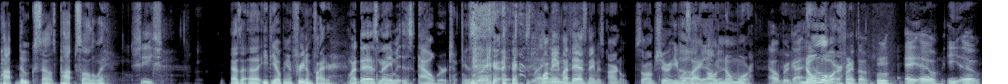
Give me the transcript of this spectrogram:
Pop Dukes. That was Pops all the way. Sheesh. As a uh, Ethiopian freedom fighter. My dad's name is Albert. It's like, it's like well, I mean, my dad's name is Arnold, so I'm sure he was Oh, like, okay, "Oh, okay. no more." Albert got No Al on more. front though. Hmm? A L E L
